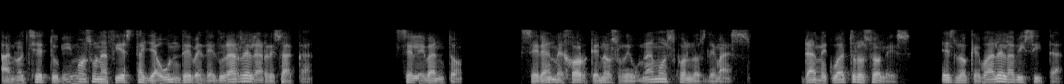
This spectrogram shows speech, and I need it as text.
Anoche tuvimos una fiesta y aún debe de durarle la resaca. Se levantó. Será mejor que nos reunamos con los demás. Dame cuatro soles. Es lo que vale la visita.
